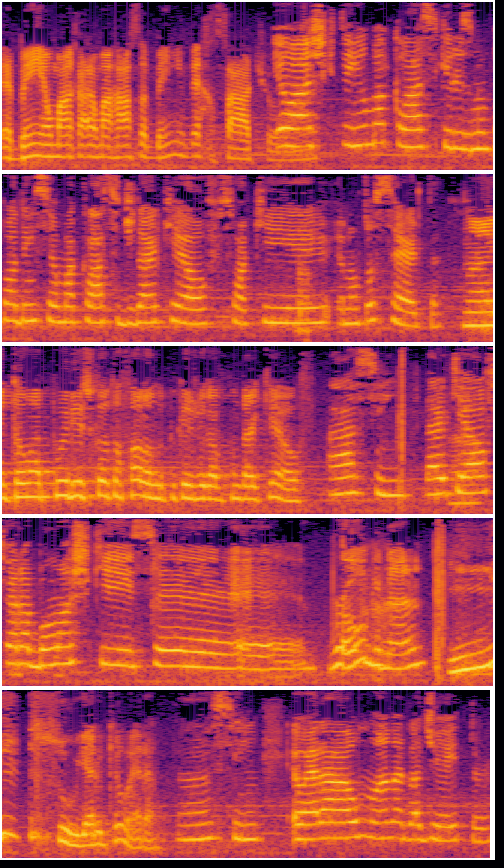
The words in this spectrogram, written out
É, é bem, é uma, é uma raça bem versátil. Eu né? acho que tem uma classe que eles não podem ser uma classe de Dark Elf, só que eu não tô certa. Ah, então é por isso que eu tô falando, porque eu jogava com Dark Elf. Ah, sim. Dark Ah, Elf era bom, acho que ser é, Rogue, né? Isso, e era o que eu era. Ah, sim. Eu era humana gladiator,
